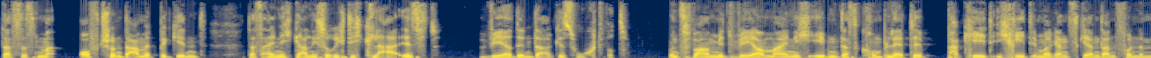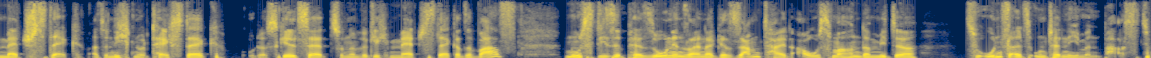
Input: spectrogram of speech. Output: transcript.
dass es oft schon damit beginnt, dass eigentlich gar nicht so richtig klar ist, wer denn da gesucht wird. Und zwar mit wer meine ich eben das komplette Paket. Ich rede immer ganz gern dann von einem Match-Stack. Also nicht nur Tech-Stack oder Skillset, sondern wirklich Match-Stack. Also was muss diese Person in seiner Gesamtheit ausmachen, damit er zu uns als Unternehmen passt?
